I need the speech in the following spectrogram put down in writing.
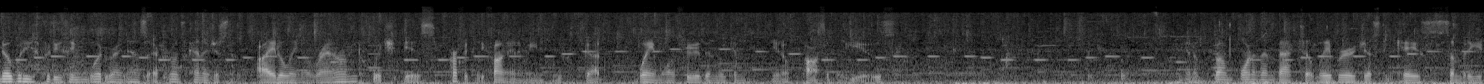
Nobody's producing wood right now, so everyone's kind of just idling around, which is perfectly fine. I mean, we've got way more food than we can, you know, possibly use. I'm gonna bump one of them back to labor just in case somebody,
